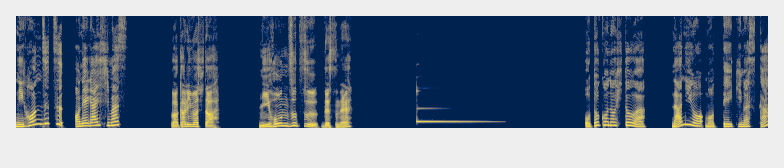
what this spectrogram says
2本ずつお願いします。わかりました2本ずつですね男の人は何を持っていきますか？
